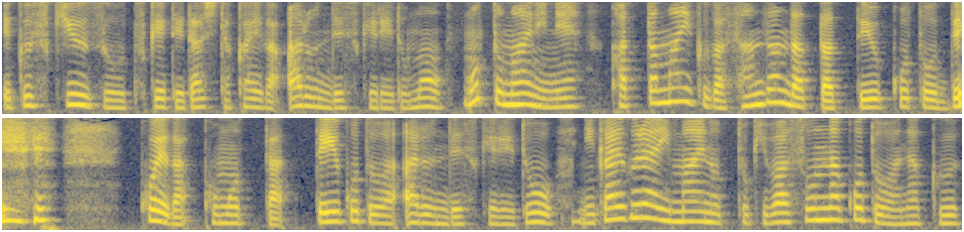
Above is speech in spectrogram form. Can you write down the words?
エクスキューズをつけて出した回があるんですけれどももっと前にね買ったマイクが散々だったっていうことで 声がこもったっていうことはあるんですけれど2回ぐらい前の時はそんなことはなく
